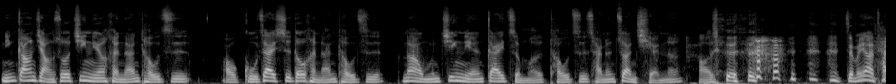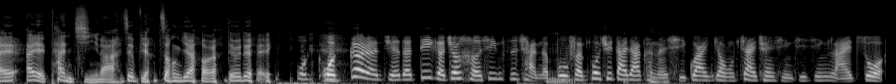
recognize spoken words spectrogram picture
您刚讲说今年很难投资。哦，股债市都很难投资，那我们今年该怎么投资才能赚钱呢？哦，这 个怎么样才哎探级啦？这比较重要啊，对不对？我我个人觉得，第一个就是核心资产的部分，过去大家可能习惯用债券型基金来做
